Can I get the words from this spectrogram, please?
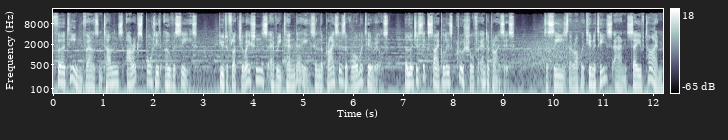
13,000 tons are exported overseas. Due to fluctuations every 10 days in the prices of raw materials, the logistics cycle is crucial for enterprises. To seize their opportunities and save time,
